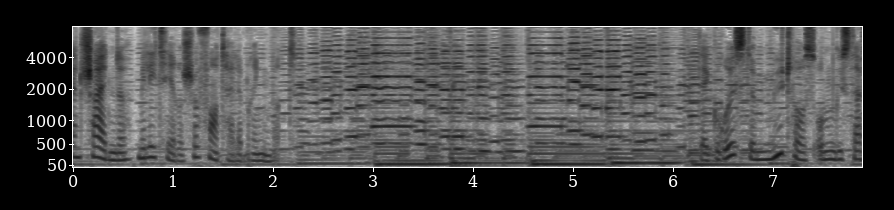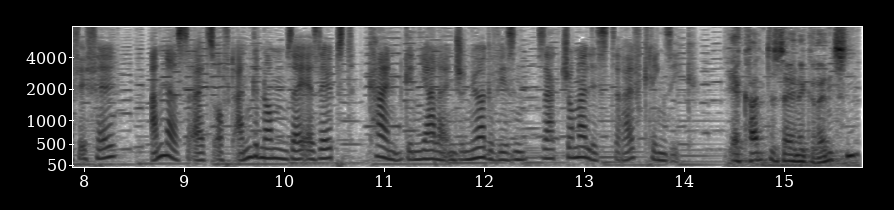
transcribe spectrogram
entscheidende militärische Vorteile bringen wird. Der größte Mythos um Gustave Eiffel Anders als oft angenommen sei er selbst kein genialer Ingenieur gewesen, sagt Journalist Ralf Klingsieg. Er kannte seine Grenzen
